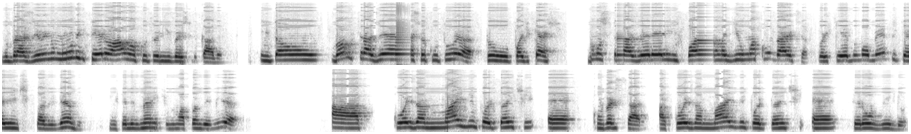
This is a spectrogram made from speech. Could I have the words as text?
No Brasil e no mundo inteiro há uma cultura diversificada. Então, vamos trazer essa cultura para o podcast? Vamos trazer ele em forma de uma conversa, porque no momento que a gente está vivendo, infelizmente, numa pandemia, a coisa mais importante é conversar. A coisa mais importante é ser ouvido.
